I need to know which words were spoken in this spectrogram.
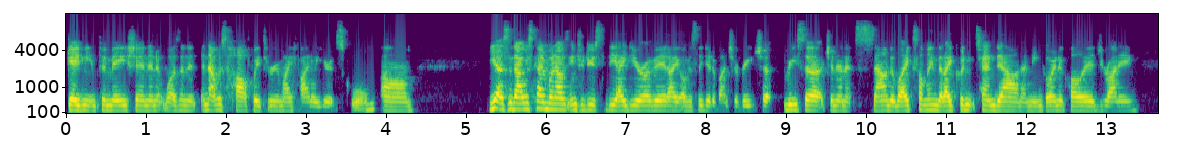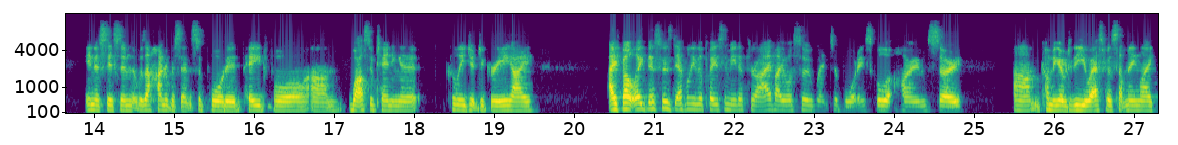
gave me information. And it wasn't and that was halfway through my final year at school. Um, yeah so that was kind of when i was introduced to the idea of it. I obviously did a bunch of research and then it sounded like something that i couldn't turn down. I mean going to college running in a system that was 100% supported paid for um, whilst obtaining a collegiate degree i i felt like this was definitely the place for me to thrive. I also went to boarding school at home so um, coming over to the us was something like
